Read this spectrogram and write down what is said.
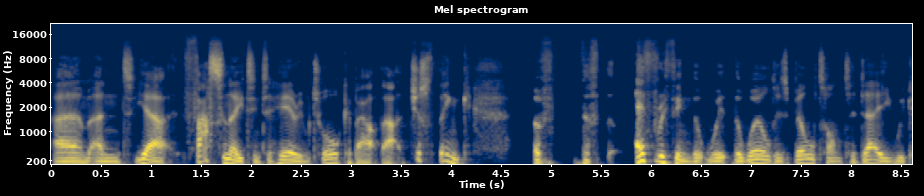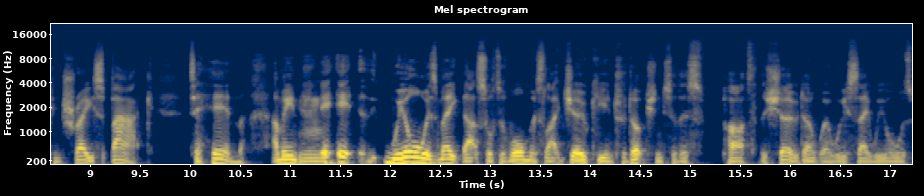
Um, and yeah, fascinating to hear him talk about that. Just think of the everything that we, the world is built on today. We can trace back to him. I mean, mm. it, it, we always make that sort of almost like jokey introduction to this part of the show, don't we? We say we always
